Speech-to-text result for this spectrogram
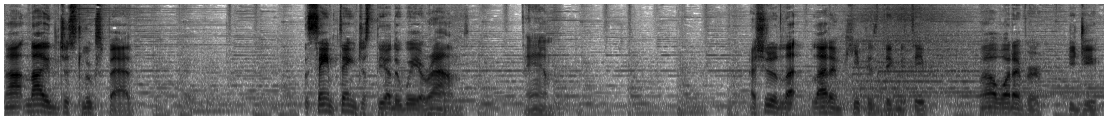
Now, now it just looks bad. The same thing, just the other way around. Damn. I should have let, let him keep his dignity. Well, whatever. GG.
